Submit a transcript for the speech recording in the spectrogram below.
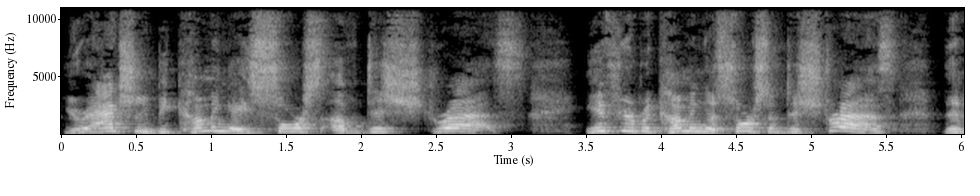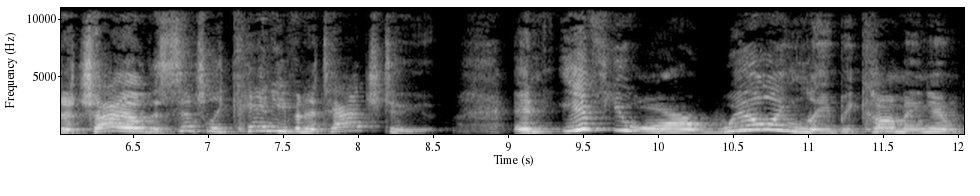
You're actually becoming a source of distress. If you're becoming a source of distress, then a child essentially can't even attach to you. And if you are willingly becoming, and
